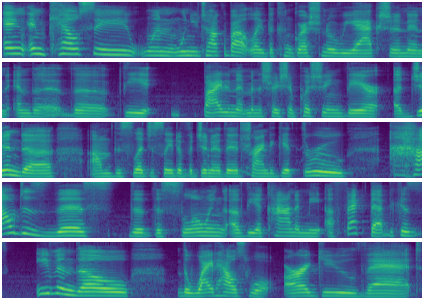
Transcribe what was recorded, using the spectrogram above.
And, and Kelsey, when when you talk about like the congressional reaction and and the the the Biden administration pushing their agenda, um, this legislative agenda they're trying to get through, how does this the the slowing of the economy affect that? Because even though the White House will argue that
